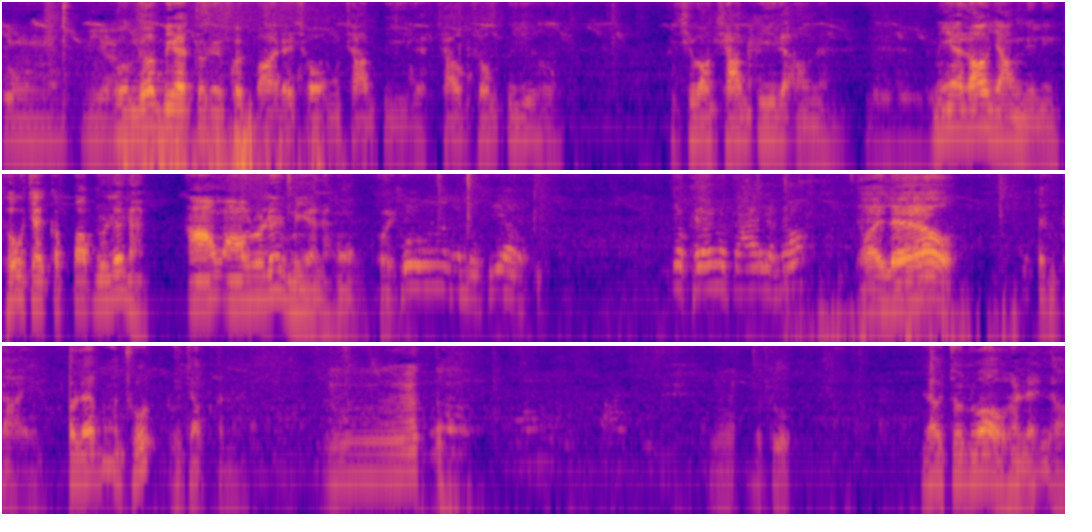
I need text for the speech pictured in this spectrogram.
จงเมียเบิ่งเด้อเมียตัวนี้คนป้าได้สองชามปีแล้วชาวสองปีเหรอชิวางชามปีแล้วเอานั่นเมียเรายังนี่นี่โทษใช้กับปับรู้แล้วนั่นเอาเอารู้แล้วเมียน่ะห้องข่อยโทษนั่นก็บ่ เที่ยวเจ้าแข้งก็ตายแล้วเนาะตายแล้วเป็นตายเอาแล้วมันชุดรู้จักกันนะอือตัวเนาะประตูแล้วจนเว่าหันแหล้วเรา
